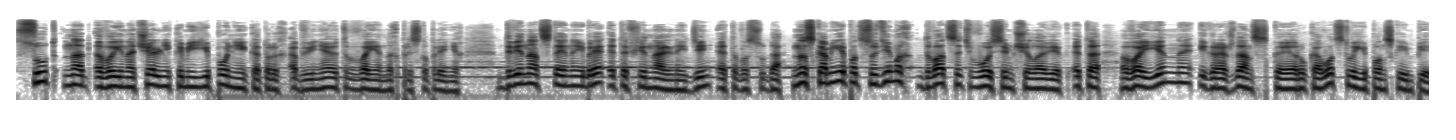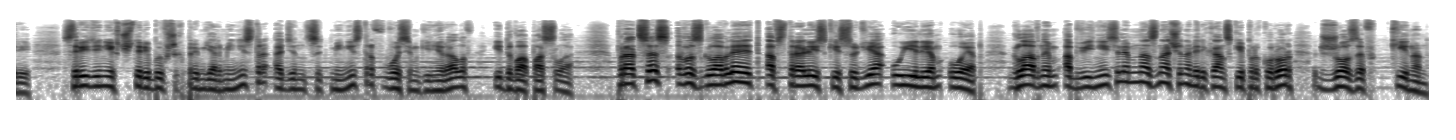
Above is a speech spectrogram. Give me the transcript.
Суд над военачальниками Японии, которых обвиняют в военных преступлениях. 12 ноября – это финальный день этого суда. На скамье подсудимых 28 человек. Это военное и гражданское руководство Японской империи. Среди них 4 бывших премьер-министра, 11 министров, 8 генералов, и два посла. Процесс возглавляет австралийский судья Уильям Уэбб. Главным обвинителем назначен американский прокурор Джозеф Киннон.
